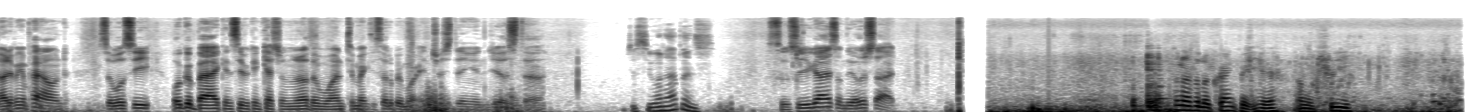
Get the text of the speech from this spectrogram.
not even a pound. So we'll see. We'll go back and see if we can catch another one to make this a little bit more interesting and just uh, just see what happens. So see you guys on the other side. There's a nice little crankbait here on the tree.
